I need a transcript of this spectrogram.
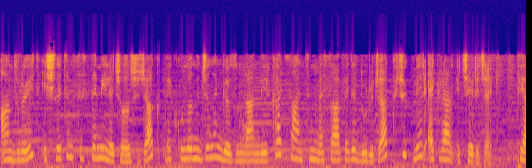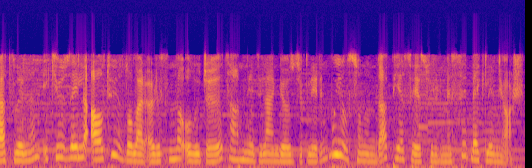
Android işletim sistemiyle çalışacak ve kullanıcının gözünden birkaç santim mesafede duracak küçük bir ekran içerecek. Fiyatlarının 250-600 dolar arasında olacağı tahmin edilen gözlüklerin bu yıl sonunda piyasaya sürülmesi bekleniyor.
